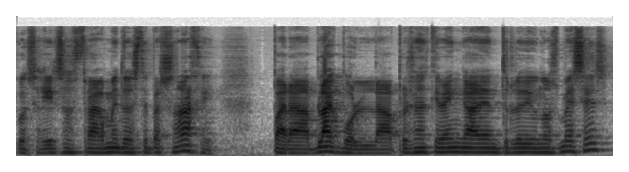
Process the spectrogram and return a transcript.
conseguir esos fragmentos de este personaje para Black Ball la próxima vez que venga dentro de unos meses,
